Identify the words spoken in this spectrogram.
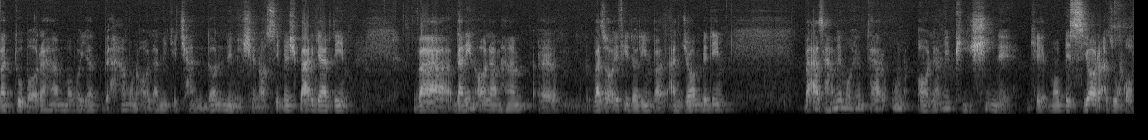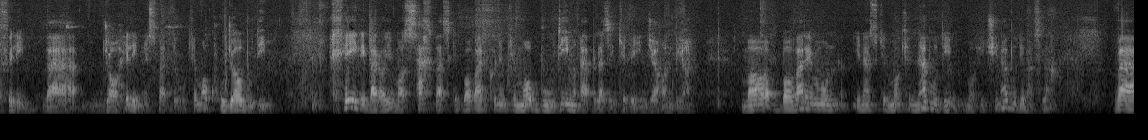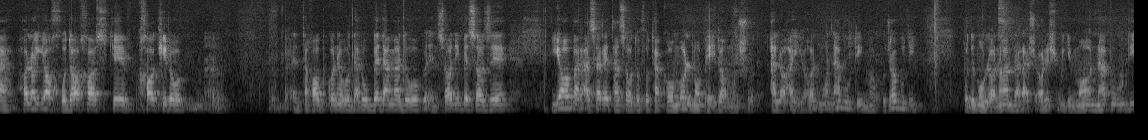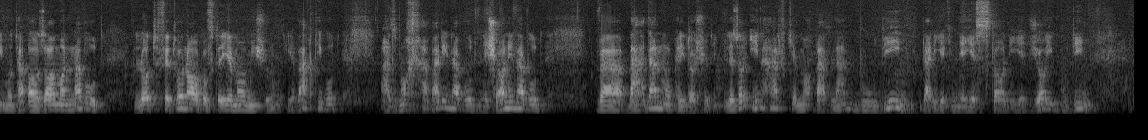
و دوباره هم ما باید به همون عالمی که چندان نمیشناسیمش برگردیم. و در این عالم هم وظایفی داریم باید انجام بدیم. و از همه مهمتر اون عالم پیشینه که ما بسیار از او قافلیم و جاهلیم نسبت به او که ما کجا بودیم. خیلی برای ما سخت است که باور کنیم که ما بودیم قبل از اینکه به این جهان بیایم ما باورمون این است که ما که نبودیم ما هیچی نبودیم اصلا. و حالا یا خدا خواست که خاکی رو انتخاب کنه و در او بدمد و انسانی بسازه یا بر اثر تصادف و تکامل ما پیدامون شد. علا ای حال ما نبودیم. ما کجا بودیم؟ خود مولانا هم در اشعارش میگه ما نبودیم و تقاضامان نبود. لطف تو ناگفته ما میشنود. یه وقتی بود از ما خبری نبود نشانی نبود. و بعدا ما پیدا شدیم. لذا این حرف که ما قبلا بودیم در یک نیستانی یک جایی بودیم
